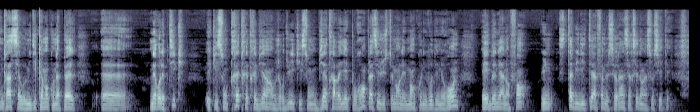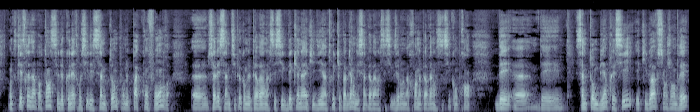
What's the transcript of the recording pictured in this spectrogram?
grâce aux médicaments qu'on appelle euh, et qui sont très très très bien aujourd'hui, qui sont bien travaillés pour remplacer justement les manques au niveau des neurones et donner à l'enfant une stabilité afin de se réinsérer dans la société. Donc ce qui est très important, c'est de connaître aussi les symptômes pour ne pas confondre. Euh, vous savez, c'est un petit peu comme le pervers narcissique. Dès qu'il y en a un qui dit un truc qui est pas bien, on dit c'est un pervers narcissique. Zélon un pervers narcissique comprend des, euh, des symptômes bien précis et qui doivent s'engendrer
